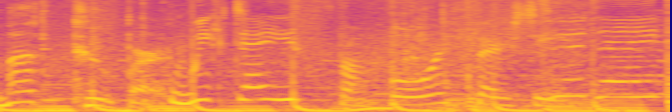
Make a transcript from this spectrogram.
Matt Cooper. Weekdays from four thirty.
